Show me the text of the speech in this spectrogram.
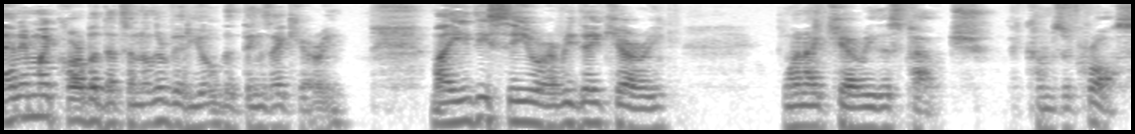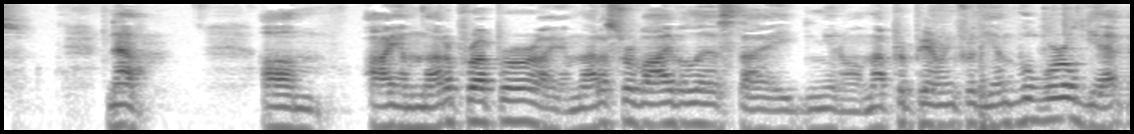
And in my car, but that's another video, the things I carry. My EDC or everyday carry when I carry this pouch that comes across. Now, um, I am not a prepper. I am not a survivalist. I, you know, I'm not preparing for the end of the world yet.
